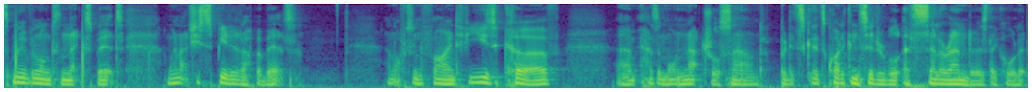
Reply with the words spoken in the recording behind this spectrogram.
Let's move along to the next bit. I'm going to actually speed it up a bit. And often find if you use a curve, um, it has a more natural sound, but it's, it's quite a considerable accelerando, as they call it.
